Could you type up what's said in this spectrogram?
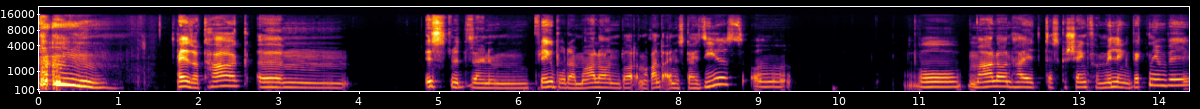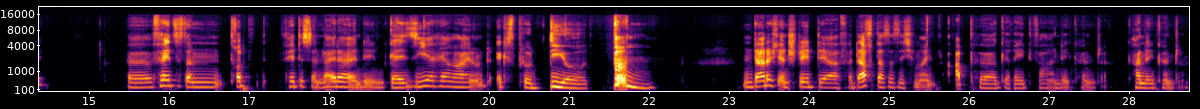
Also, Karg ähm, ist mit seinem Pflegebruder Marlon dort am Rand eines Geysirs, äh, wo Marlon halt das Geschenk von Milling wegnehmen will äh, fällt es dann trotz fällt es dann leider in den Geysir herein und explodiert. Bumm! Und dadurch entsteht der Verdacht, dass es sich um ein Abhörgerät handeln könnte. Handeln könnte.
